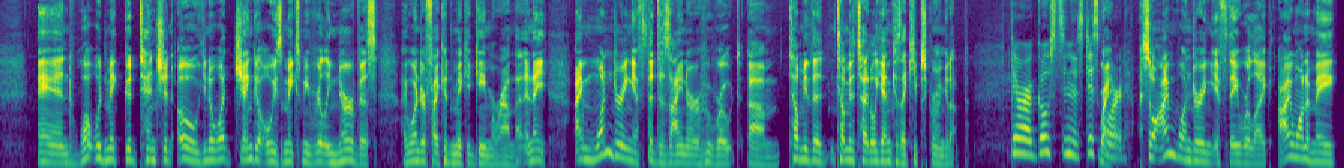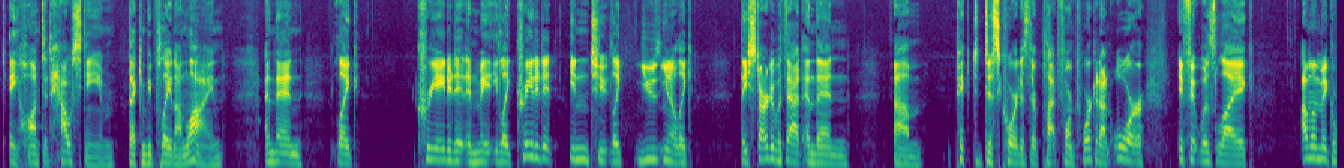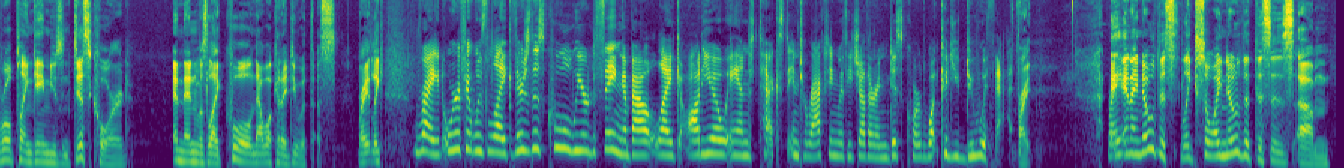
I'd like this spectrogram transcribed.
And what would make good tension? Oh, you know what? Jenga always makes me really nervous. I wonder if I could make a game around that. And I, I'm wondering if the designer who wrote, um, tell me the tell me the title again because I keep screwing it up. there are ghosts in this discord So I'm wondering if they were like, I want to make a haunted house game that can be played online, and then like created it and made like created it into like use you know like they started with that and then um picked Discord as their platform to work it on, or if it was like I'm gonna make a role playing game using Discord, and then was like, cool, now what could I do with this? Right, like Right. Or if it was like, there's this cool, weird thing about like audio and text interacting with each other in Discord. What could you do with that? Right. Right. And I know this like so I know that this is um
